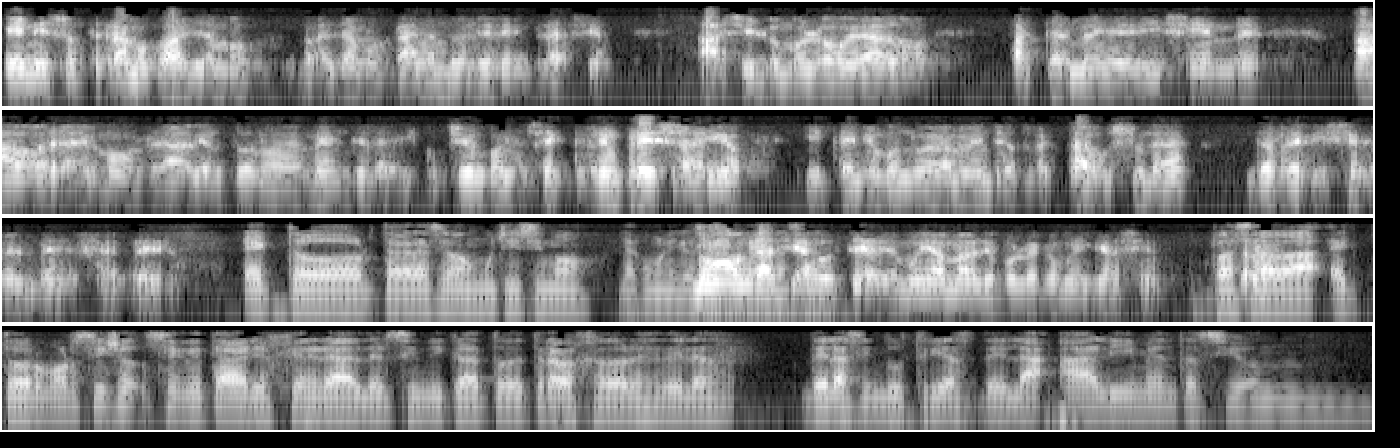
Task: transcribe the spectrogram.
en esos tramos vayamos, vayamos ganándole la inflación. Así lo hemos logrado hasta el mes de diciembre. Ahora hemos reabierto nuevamente la discusión con el sector empresario y tenemos nuevamente otra cláusula de revisión el mes de febrero. Héctor, te agradecemos muchísimo la comunicación. No, gracias a ustedes, muy amable por la comunicación. Pasaba Héctor Morcillo, secretario general del Sindicato de Trabajadores de, de las Industrias de la Alimentación.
